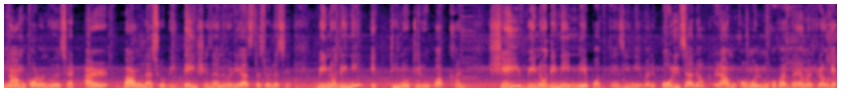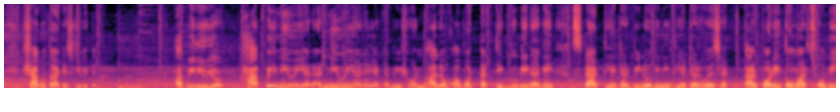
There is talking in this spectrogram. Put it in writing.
নামকরণ হয়েছে, আর- বাংলা ছবি তেইশে জানুয়ারি আসতে চলেছে। বিনোদিনী একটি নটির উপাখ্যান। সেই বিনোদিনীর নেপথ্যে যিনি মানে পরিচালক রামকমল মুখোপাধ্যায় আমার সঙ্গে। স্বাগত আর্টিস্ট টিভিতে happy new year happy new year আর নিউ ইয়ারেই একটা ভীষণ ভালো খবর। তার ঠিক দুদিন আগেই স্টার থিয়েটার বিনোদিনী থিয়েটার হয়েছে তারপরেই তোমার ছবি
